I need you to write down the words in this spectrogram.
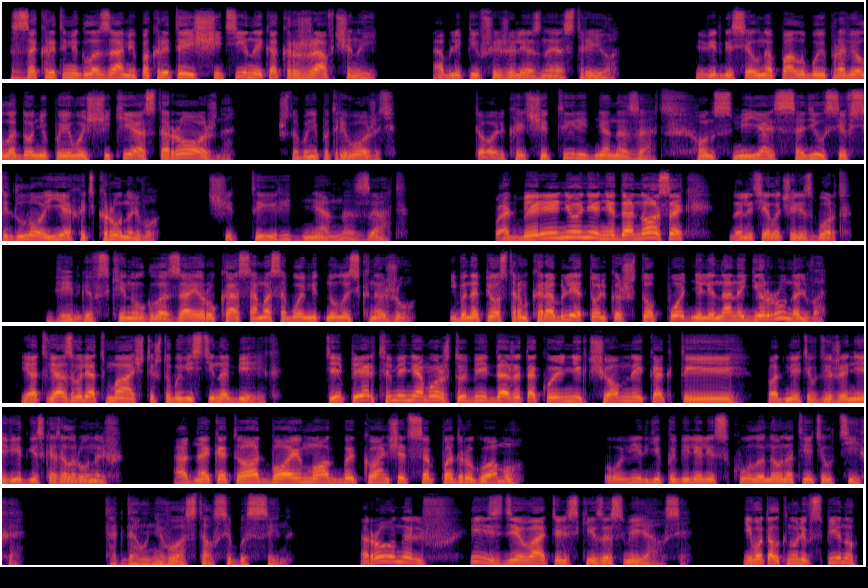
с закрытыми глазами, покрытое щетиной, как ржавчиной, облепившей железное острие. Видга сел на палубу и провел ладонью по его щеке осторожно, чтобы не потревожить. Только четыре дня назад он, смеясь, садился в седло ехать к Рунульву. Четыре дня назад. «Подбери нюни, недоносок!» — долетело через борт. Вингов скинул глаза, и рука сама собой метнулась к ножу, ибо на пестром корабле только что подняли на ноги Рунальва и отвязывали от мачты, чтобы вести на берег. «Теперь ты меня может убить даже такой никчемный, как ты», — подметив движение Витги, сказал Рунальф. «Однако тот бой мог бы кончиться по-другому. У Видги побелели скулы, но он ответил тихо. Тогда у него остался бы сын. Рональф издевательски засмеялся. Его толкнули в спину,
